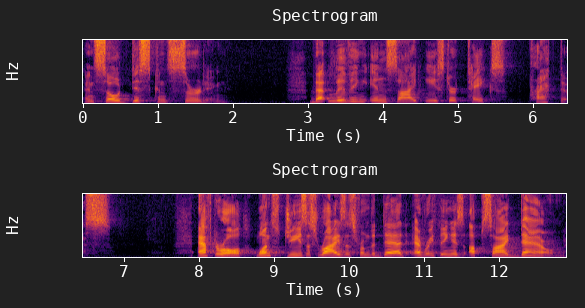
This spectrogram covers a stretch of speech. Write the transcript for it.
and so disconcerting that living inside Easter takes practice. After all, once Jesus rises from the dead, everything is upside down.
